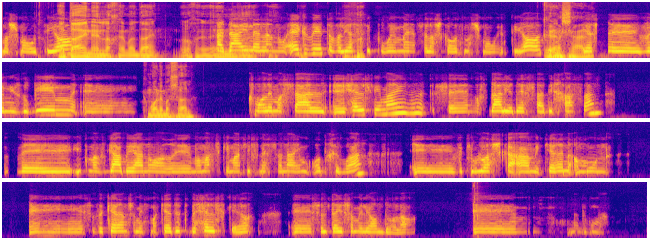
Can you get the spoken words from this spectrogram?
משמעותיות. עדיין אין לכם, עדיין. לא, אין- עדיין אין לנו אקזיט, אבל יש סיפורים אה, של השקעות משמעותיות. כן. למשל. יש אה, ומיזוגים, אה, כמו למשל? כמו למשל Healthymize, שנוסדה על ידי שאדי חסן, והתמזגה בינואר אה, ממש כמעט לפני שנה עם עוד חברה, אה, וקיבלו השקעה מקרן אמון, אה, שזה קרן שמתמקדת בהלסקר של 9 מיליון דולר. אה, לדוגמה.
